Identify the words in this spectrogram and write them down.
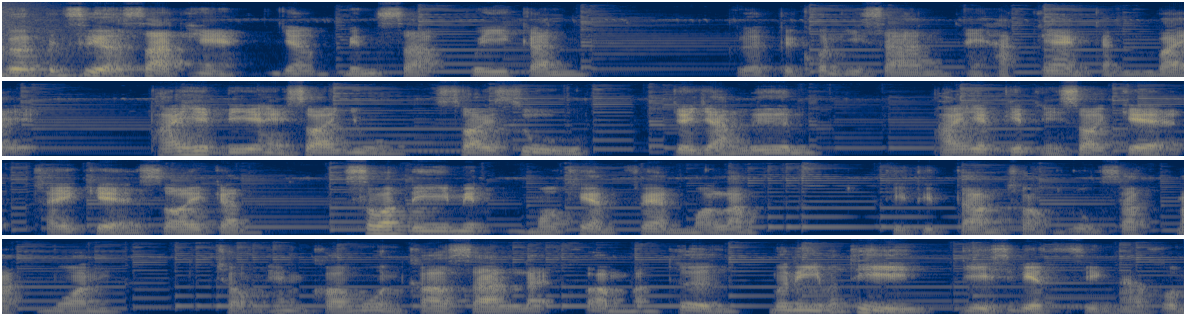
เกิดเป็นเสือสาดแห่งอย่าเป็นสาบคุยกัน เกิดเป็นคนอีสานให้หักแพงกันใบพายเฮ็ดดีให้ซอยอยู่ซอยสู้อย่าอย่างลืนพายเฮ็ดพิษให้ซอยแก่ใช้แก่ซอยกัน สวัสดีมิตรหมอแคนแฟนหมอลำที่ติดตามช่องลุงซักนักมวล ช่องแห่งข้อมูลข่าวสารและความบันเทิงมื้อนี้วันที่ 21 สิงหาคม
